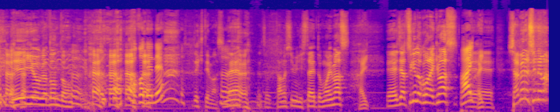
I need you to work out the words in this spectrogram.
営業がどんどんーここでね。できてますね。楽しみにしたいと思います。はい。えーじゃあ次のコーナーいきます。はい。えーしゃべるシネマ。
